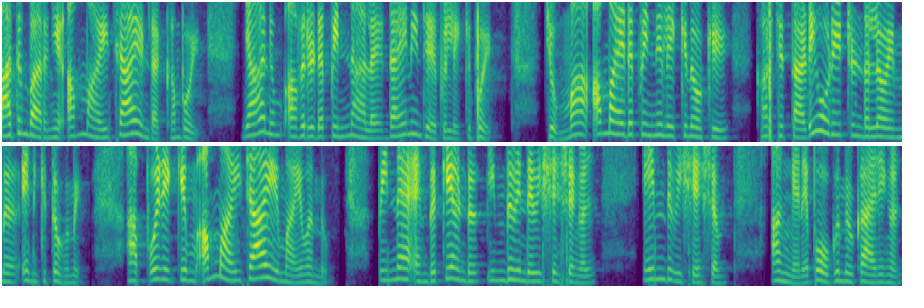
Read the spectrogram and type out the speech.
ആദ്യം പറഞ്ഞ് അമ്മായി ചായ ഉണ്ടാക്കാൻ പോയി. ഞാനും അവരുടെ പിന്നാലെ ഡൈനിങ് ടേബിളിലേക്ക് പോയി. ചുമ്മാ അമ്മായിയുടെ പിന്നിലേക്ക് നോക്കി. കുറച്ച് തടി ഓടിയിട്ടുണ്ടല്ലോ എന്ന് എനിക്ക് തോന്നി. അപ്പോഴേക്കും അമ്മായി ചായയുമായി വന്നു. പിന്നെ എന്തൊക്കെയുണ്ട് ഇന്ദുവിന്റെ വിശേഷങ്ങൾ? എന്ത് വിശേഷം? അങ്ങനെ പോകുന്നു കാര്യങ്ങൾ.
